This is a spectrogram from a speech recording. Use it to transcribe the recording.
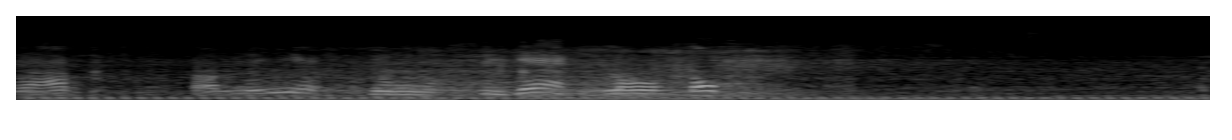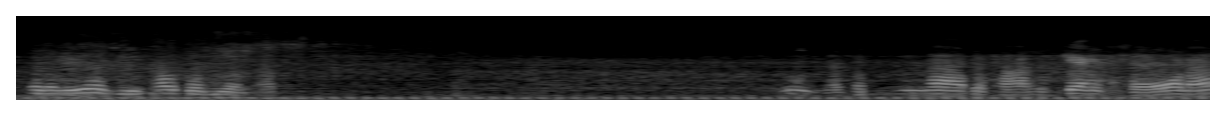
ครับ ตอนนี้อยู่สี่แยกโรงต้ม ตรงนี้ก็คือเข้าตัวเมืองครับนู่นนะครับหน้าไปทางแก้งคอนะ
